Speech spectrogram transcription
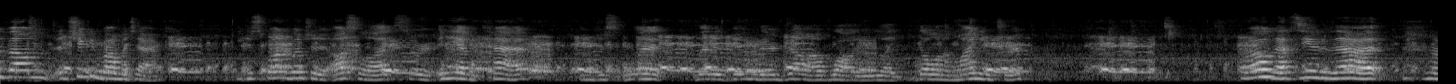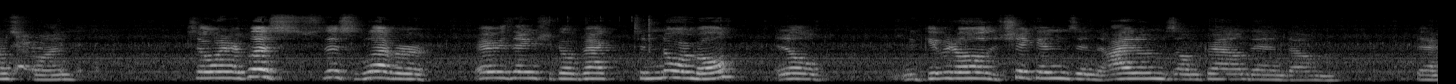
of um, a chicken bomb attack. You just spawn a bunch of ocelots, or if you have a cat, and just let it, let it do their job while you like go on a mining trip. Well, that's the end of that. That was fun. So when I press this lever, everything should go back to normal. It'll rid of all the chickens and the items on the ground and um, the,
